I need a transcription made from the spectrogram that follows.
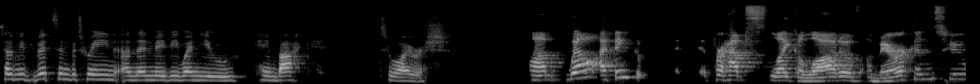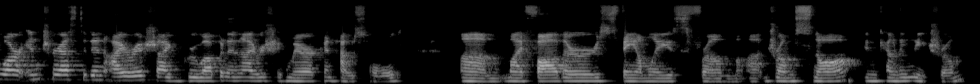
tell me the bits in between, and then maybe when you came back to Irish. Um, well, I think perhaps like a lot of Americans who are interested in Irish, I grew up in an Irish American household. Um, my father's family's from uh, Drumsna in County Leitrim.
